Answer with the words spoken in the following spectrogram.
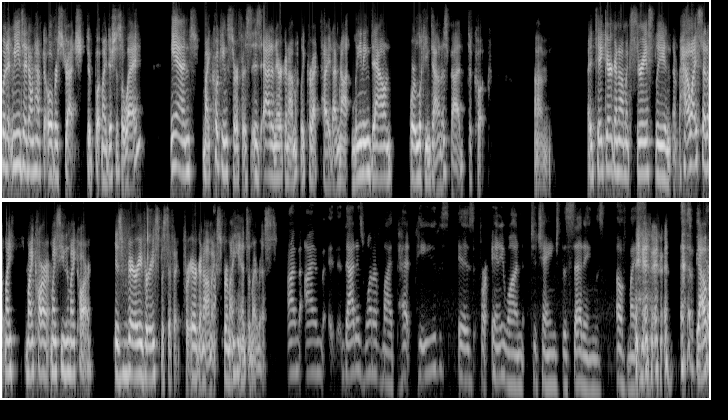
But it means I don't have to overstretch to put my dishes away. And my cooking surface is at an ergonomically correct height. I'm not leaning down or looking down as bad to cook. Um, I take ergonomics seriously, and how I set up my my car, my seat in my car, is very very specific for ergonomics for my hands and my wrists. I'm I'm that is one of my pet peeves is for anyone to change the settings of my yeah.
